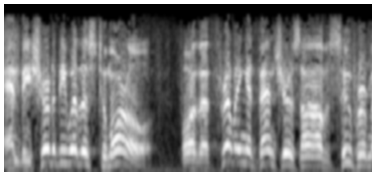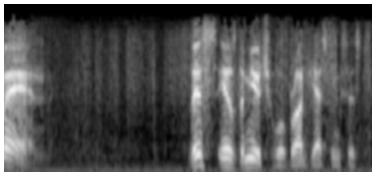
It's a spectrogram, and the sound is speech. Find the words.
And be sure to be with us tomorrow for the thrilling adventures of Superman. This is the Mutual Broadcasting System.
